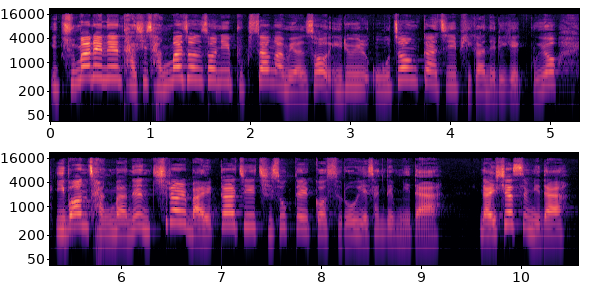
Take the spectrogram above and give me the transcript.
이 주말에는 다시 장마 전선이 북상하면서 일요일 오전까지 비가 내리겠고요. 이번 장마는 7월 말까지 지속될 것으로 예상됩니다. 날씨였습니다.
